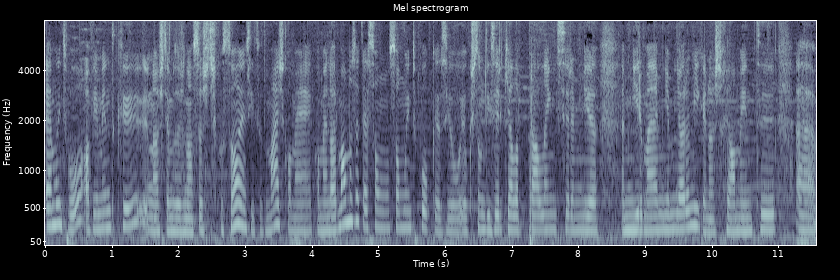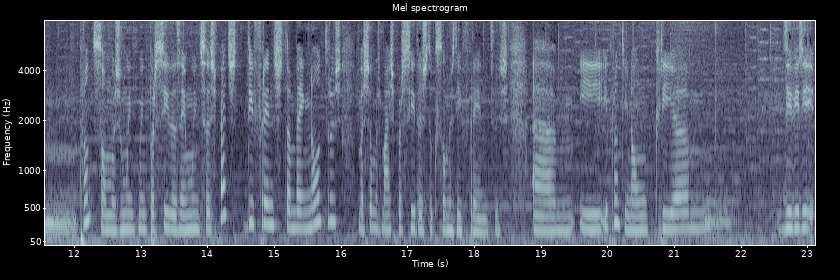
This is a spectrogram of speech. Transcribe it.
é muito boa. Obviamente que nós temos as nossas discussões e tudo mais, como é, como é normal, mas até são, são muito poucas. Eu, eu costumo dizer que ela, para além de ser a minha, a minha irmã, é a minha melhor amiga. Nós realmente, hum, pronto, somos muito, muito parecidas em muitos aspectos, diferentes também noutros, mas somos mais parecidas do que somos diferentes. Hum, e, e, pronto, e não queria dividir,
